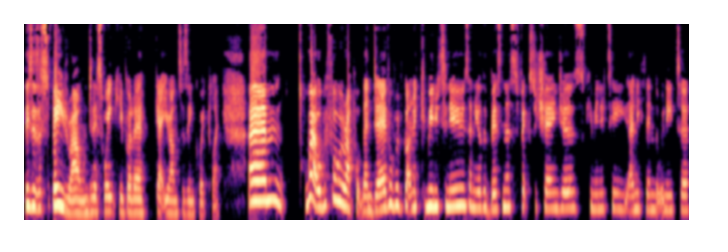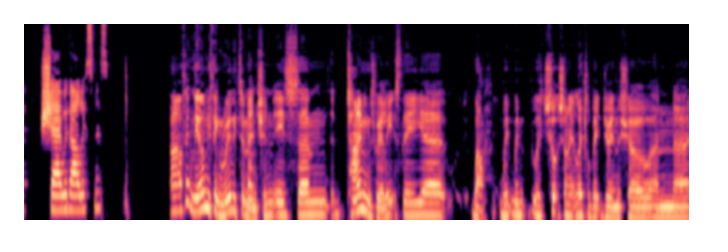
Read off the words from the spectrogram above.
this is a speed round this week. You've got to get your answers in quickly. Um, well, before we wrap up, then, Dave, have we got any community news, any other business fixture changes, community, anything that we need to share with our listeners? I think the only thing really to mention is um, timings. Really, it's the uh, well, we, we, we touched on it a little bit during the show, and uh,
